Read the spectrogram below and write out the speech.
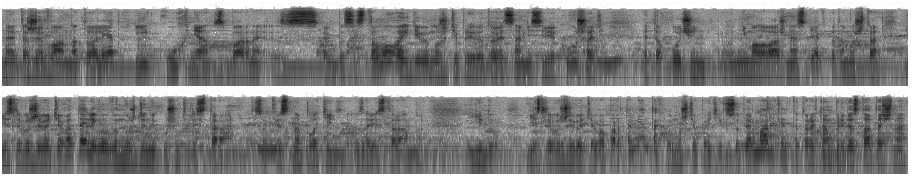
на этаже ванна, туалет и кухня с барной, с, как бы со столовой, где вы можете приготовить сами себе кушать. Это очень немаловажный аспект, потому что если вы живете в отеле, вы вынуждены кушать в ресторане, соответственно платить за ресторанную еду. Если вы живете в апартаментах, вы можете пойти в супермаркет, которых там предостаточно,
